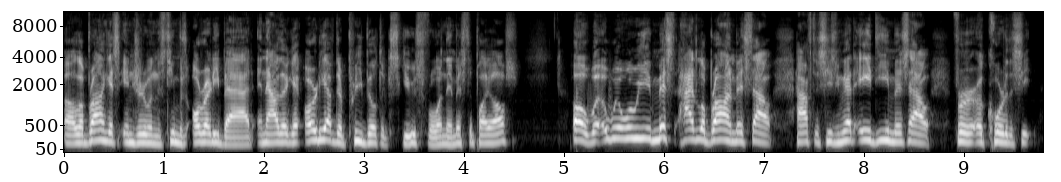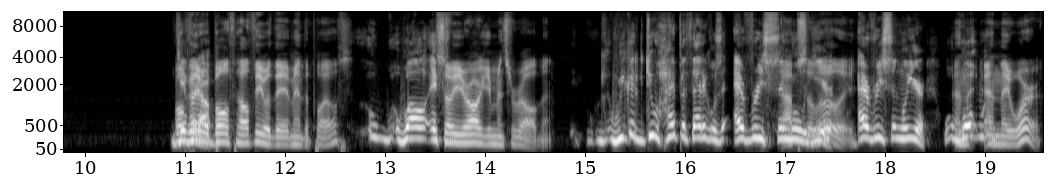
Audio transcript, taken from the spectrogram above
Uh, LeBron gets injured when this team was already bad, and now they get already have their pre built excuse for when they miss the playoffs. Oh, we, we, we missed had LeBron miss out half the season. We had AD miss out for a quarter of the season. Well, if they were up. both healthy, would they have made the playoffs? Well, if So your argument's irrelevant. we could do hypotheticals every single Absolutely. year, every single year. And, What- they, and they work.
